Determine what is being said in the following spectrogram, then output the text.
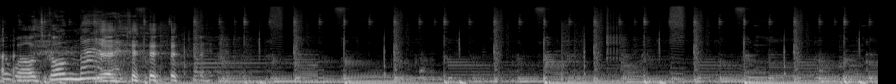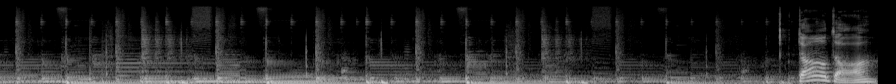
the world's gone mad. Dada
